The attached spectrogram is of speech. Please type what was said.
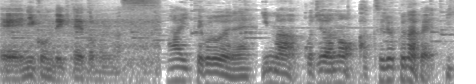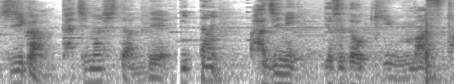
えー煮込んでいきたいと思います。はい、ってことでね、今、こちらの圧力鍋1時間経ちましたんで、一旦端に寄せておきますと。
